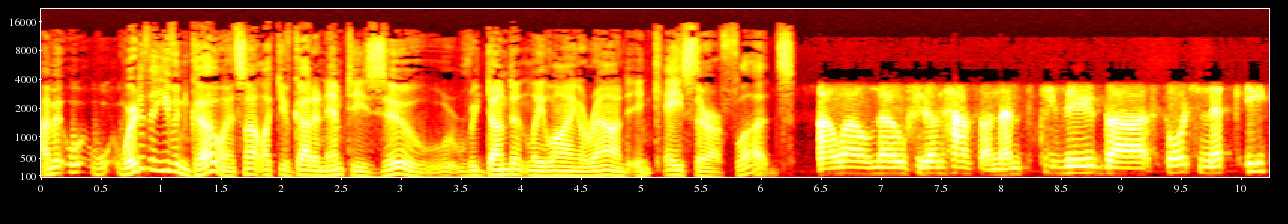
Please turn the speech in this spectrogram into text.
I mean, where do they even go? And it's not like you've got an empty zoo redundantly lying around in case there are floods. Uh, well, no, we don't have an empty zoo, but fortunately,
